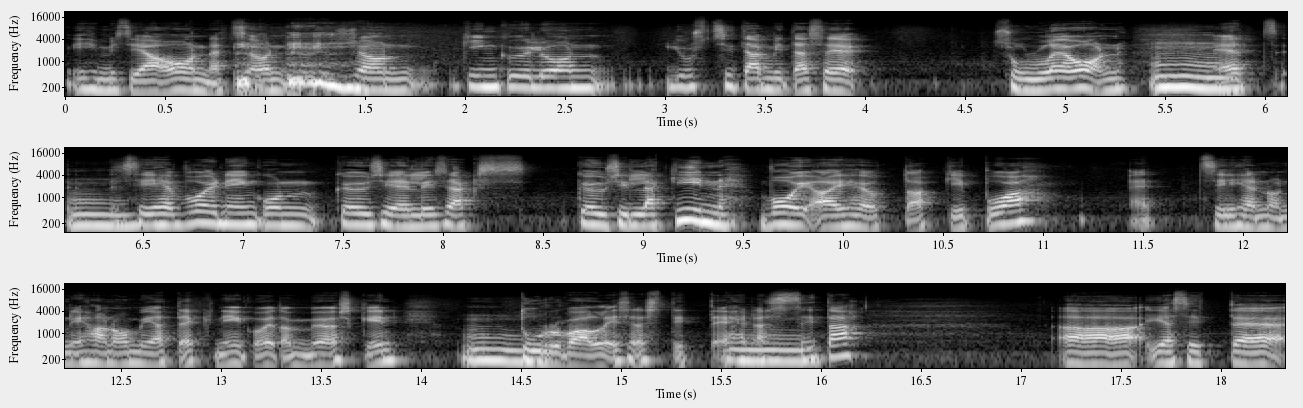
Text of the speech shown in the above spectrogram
ihmisiä on, että se on, se on, kinkyily on just sitä, mitä se sulle on. Mm, Et mm. Siihen voi niin kun köysien lisäksi, köysilläkin voi aiheuttaa kipua. Et siihen on ihan omia tekniikoita myöskin mm. turvallisesti tehdä mm. sitä. Ää, ja sitten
